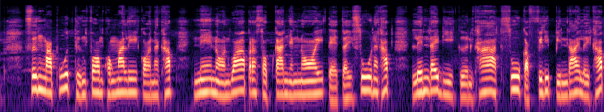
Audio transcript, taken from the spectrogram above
20 ซึ่งมาพูดถึงฟอร์มของมาเลก่อนนะครับ แน่นอนว่าประสบการณ์ยังน้อย แต่ใจสู้นะครับ เล่นได้ดีเกินคาดสู้กับฟิลิปปินส์ได้เลยครับ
